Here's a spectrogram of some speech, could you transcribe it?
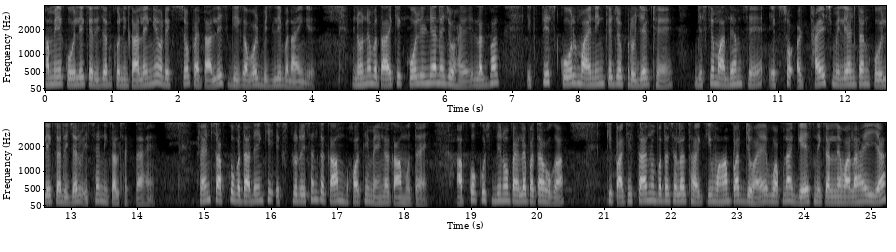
हम ये कोयले के रिज़र्व को निकालेंगे और 145 गीगावाट बिजली बनाएँगे। इन्होंने बताया कि कोल इंडिया ने जो है, लगभग 31 कोल माइनिंग के जो प्रोजेक्ट हैं जिसके माध्यम से 128 मिलियन टन कोयले का रिज़र्व इससे निकल सकता है। फ्रेंड्स, आपको बता दें कि एक्सप्लोरेशन का काम बहुत ही महँगा काम होता है। आपको कुछ दिनों पहले पता होगा कि पाकिस्तान में पता चला था कि वहाँ पर जो है वो अपना गैस निकलने वाला है या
